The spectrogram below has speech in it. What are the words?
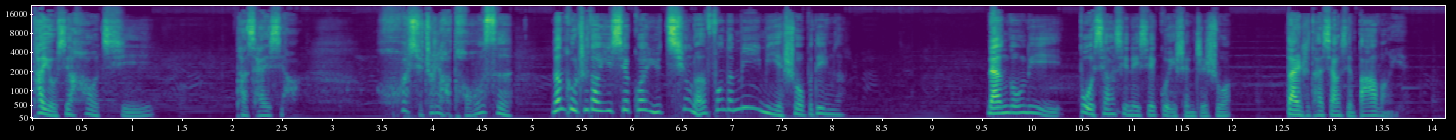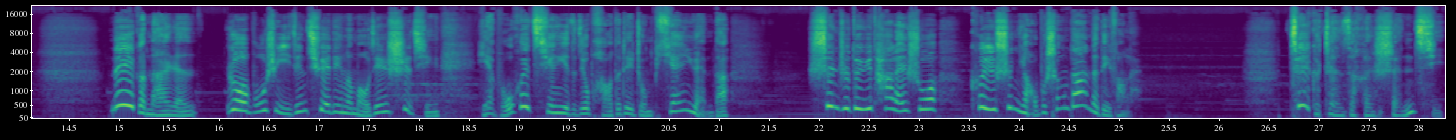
他有些好奇，他猜想，或许这老头子能够知道一些关于青鸾峰的秘密也说不定啊。南宫丽不相信那些鬼神之说，但是他相信八王爷。那个男人若不是已经确定了某件事情，也不会轻易的就跑到这种偏远的。甚至对于他来说，可以是鸟不生蛋的地方来。这个镇子很神奇，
